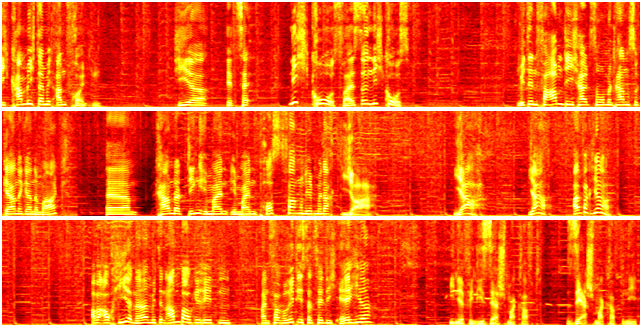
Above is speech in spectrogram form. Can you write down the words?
ich kann mich damit anfreunden. Hier, Dezember... Nicht groß, weißt du? Nicht groß. Mit den Farben, die ich halt so momentan so gerne, gerne mag, ähm, kam das Ding in, mein, in meinen Postfach und ich habe mir gedacht, ja. Ja. Ja. Einfach ja. Aber auch hier, ne, mit den Anbaugeräten, mein Favorit ist tatsächlich er hier. Ihn hier finde ich sehr schmackhaft. Sehr schmackhaft finde ich.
